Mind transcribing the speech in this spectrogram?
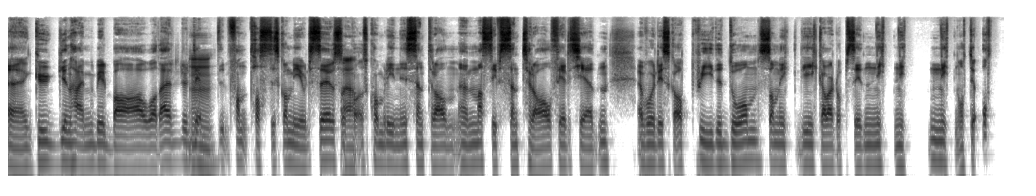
uh, Guggenheim i Bilbao, og det er, det det, mm. fantastiske omgivelser. Så ja. kommer de inn i sentral, massivt sentralfjellkjeden, hvor de skal opp Puy de Dôme, som de ikke har vært opp siden 1990 1988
